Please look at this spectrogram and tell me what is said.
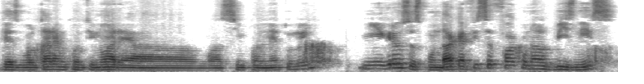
dezvoltarea în continuare a, a SimpleNet-ului. Mi-e greu să spun, dacă ar fi să fac un alt business,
